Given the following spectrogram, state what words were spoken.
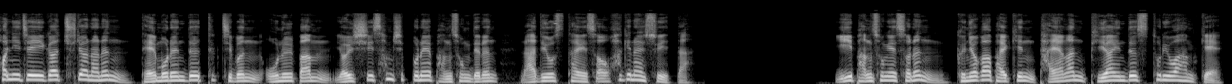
허니제이가 출연하는 데모랜드 특집은 오늘 밤 10시 30분에 방송되는 라디오스타에서 확인할 수 있다. 이 방송에서는 그녀가 밝힌 다양한 비하인드 스토리와 함께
